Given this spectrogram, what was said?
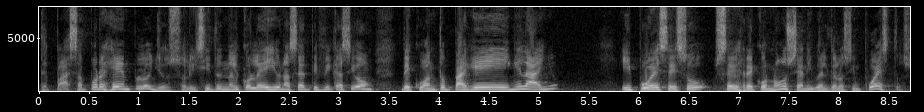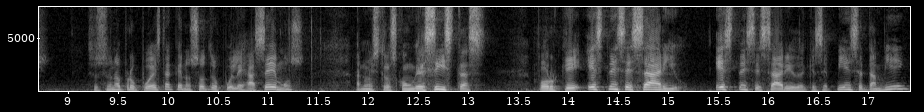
Te pasa, por ejemplo, yo solicito en el colegio una certificación de cuánto pagué en el año y pues eso se reconoce a nivel de los impuestos. Eso es una propuesta que nosotros pues les hacemos a nuestros congresistas porque es necesario, es necesario de que se piense también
